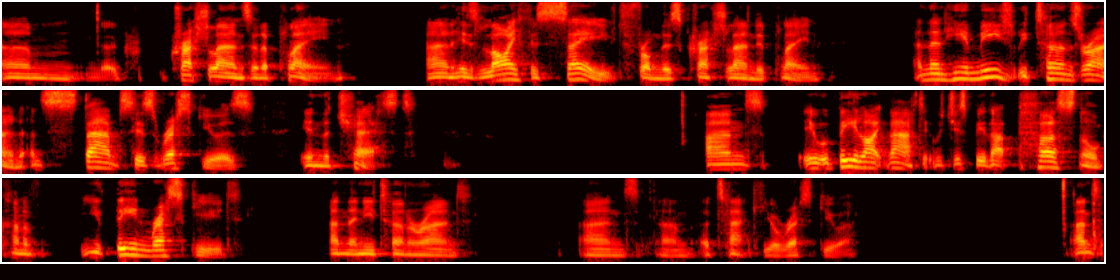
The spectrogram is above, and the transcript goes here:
um, crash lands in a plane and his life is saved from this crash landed plane. And then he immediately turns around and stabs his rescuers in the chest. And it would be like that. It would just be that personal kind of you've been rescued, and then you turn around and um, attack your rescuer. And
